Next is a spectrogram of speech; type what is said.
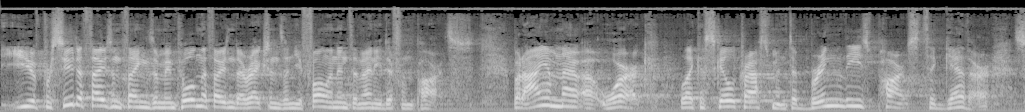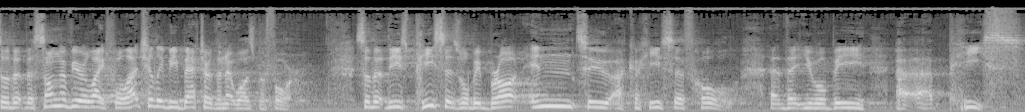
You've pursued a thousand things and been pulled in a thousand directions, and you've fallen into many different parts. But I am now at work like a skilled craftsman to bring these parts together so that the song of your life will actually be better than it was before. So that these pieces will be brought into a cohesive whole, uh, that you will be uh, at peace,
